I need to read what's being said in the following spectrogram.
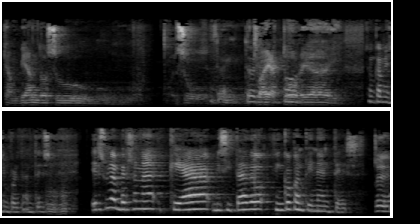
cambiando su, su trayectoria. y, Son cambios importantes. Eres una persona que ha visitado cinco continentes. Sí.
